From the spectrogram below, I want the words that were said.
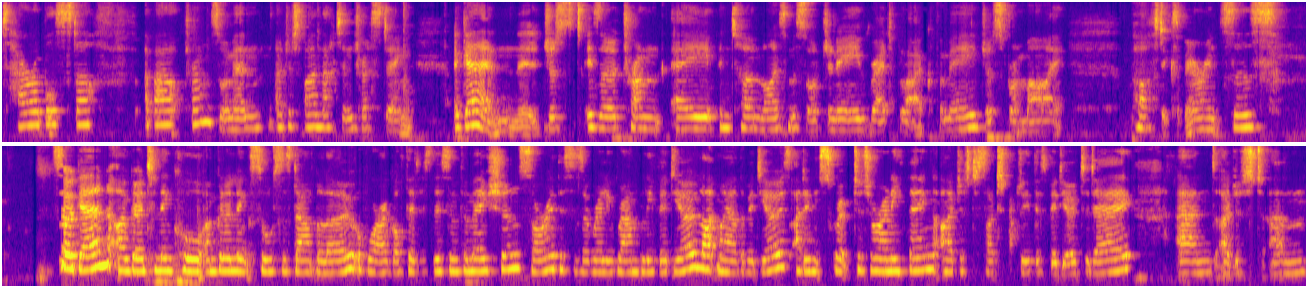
terrible stuff about trans women. I just find that interesting again, it just is a tran a internalized misogyny red flag for me, just from my past experiences. So again, I'm going to link all, I'm going to link sources down below of where I got this, this information. Sorry, this is a really rambly video, like my other videos. I didn't script it or anything, I just decided to do this video today, and I just, um,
